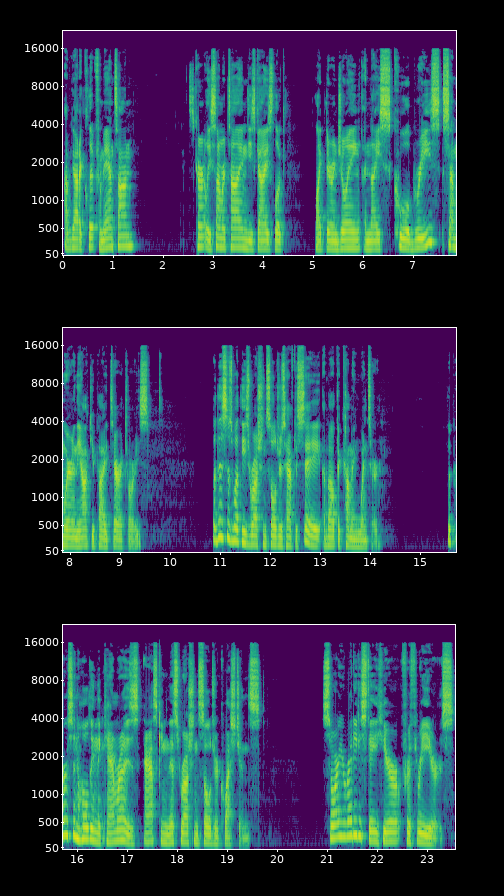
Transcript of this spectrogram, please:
I've got a clip from Anton. It's currently summertime. These guys look like they're enjoying a nice cool breeze somewhere in the occupied territories. But this is what these Russian soldiers have to say about the coming winter. The person holding the camera is asking this Russian soldier questions. So are you ready to stay here for three years?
